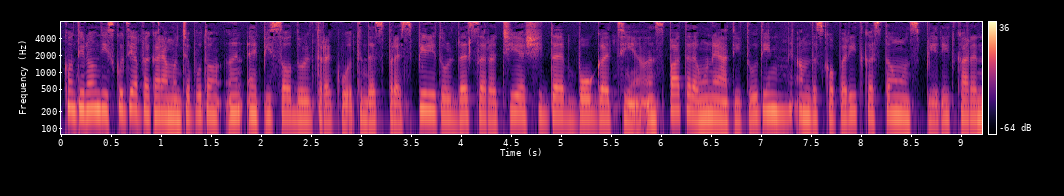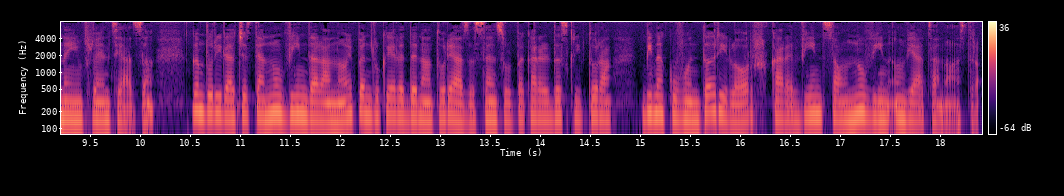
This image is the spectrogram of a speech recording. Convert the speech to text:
Continuăm discuția pe care am început-o în episodul trecut despre spiritul de sărăcie și de bogăție. În spatele unei atitudini am descoperit că stă un spirit care ne influențează. Gândurile acestea nu vin de la noi pentru că ele denaturează sensul pe care îl dă Scriptura binecuvântărilor care vin sau nu vin în viața noastră.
